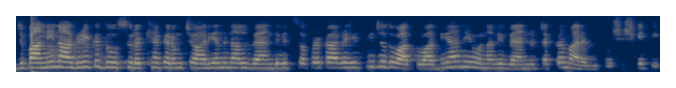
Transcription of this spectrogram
ਜਾਪਾਨੀ ਨਾਗਰਿਕ, ਦੋ ਸੁਰੱਖਿਆ ਕਰਮਚਾਰੀਆਂ ਦੇ ਨਾਲ ਵੈਨ ਦੇ ਵਿੱਚ ਸਫ਼ਰ ਕਰ ਰਹੇ ਸੀ, ਜਦੋਂ ਅੱਤਵਾਦੀਆਂ ਨੇ ਉਹਨਾਂ ਦੀ ਵੈਨ ਨੂੰ ਟੱਕਰ ਮਾਰਨ ਦੀ ਕੋਸ਼ਿਸ਼ ਕੀਤੀ।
